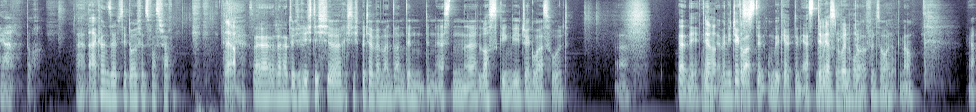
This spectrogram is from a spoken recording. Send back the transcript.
ja, doch. Da, da können selbst die Dolphins was schaffen. Ja. Das wäre wär natürlich richtig, äh, richtig bitter, wenn man dann den, den ersten äh, Loss gegen die Jaguars holt. Äh, äh nee, den, ja, wenn die Jaguars den umgekehrt den ersten, den Win ersten Win holen. Dolphins holen. Ja. Genau. Ja.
